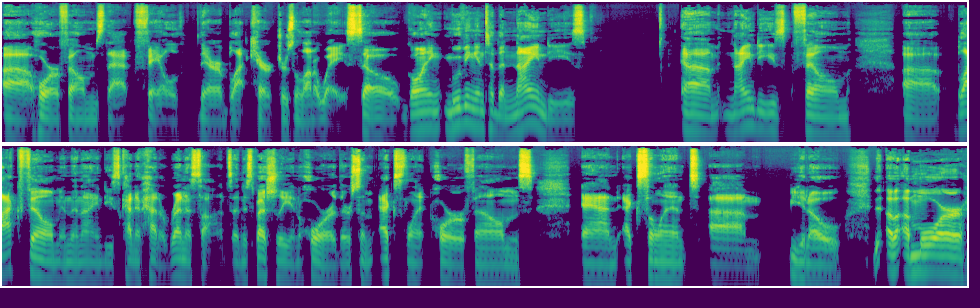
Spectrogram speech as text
uh, horror films that fail their black characters in a lot of ways. So going moving into the 90s um, 90s film, uh, black film in the 90s kind of had a renaissance, and especially in horror. There's some excellent horror films and excellent, um, you know, a, a, more,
